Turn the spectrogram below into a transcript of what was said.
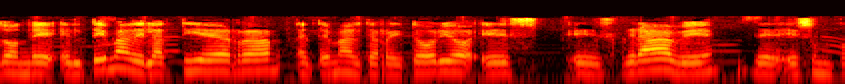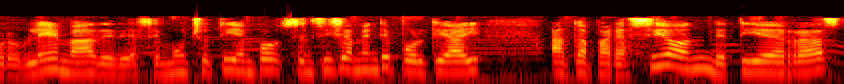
donde el tema de la tierra, el tema del territorio es, es grave, es un problema desde hace mucho tiempo, sencillamente porque hay acaparación de tierras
